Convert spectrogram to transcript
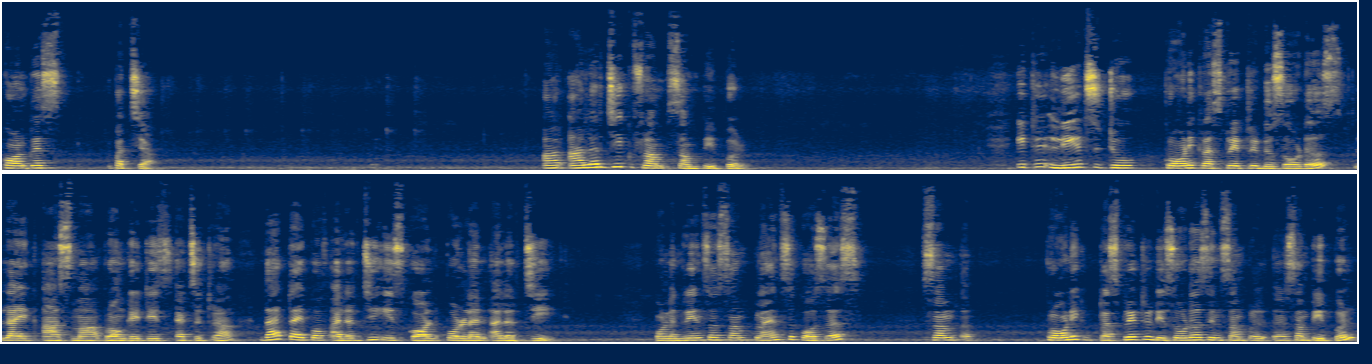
Congress pacha. Are allergic from some people. It leads to chronic respiratory disorders like asthma, bronchitis, etc. That type of allergy is called pollen allergy. Pollen grains of some plants causes some uh, chronic respiratory disorders in some uh, some people.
